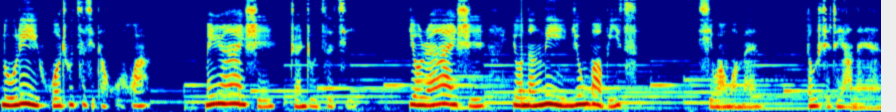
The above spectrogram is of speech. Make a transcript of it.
努力活出自己的火花。没人爱时专注自己，有人爱时有能力拥抱彼此。希望我们都是这样的人。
